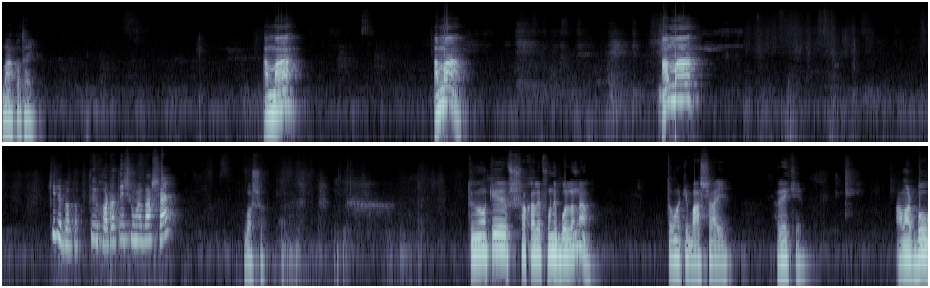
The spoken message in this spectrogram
মা কোথায়? আম্মা? আম্মা? আম্মা? কি রে বাবা তুই হঠাৎ এই সময় বাসায়? বসো। তুমি আমাকে সকালে ফোনে বললে না তোমাকে বাসায় রেখে আমার বউ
